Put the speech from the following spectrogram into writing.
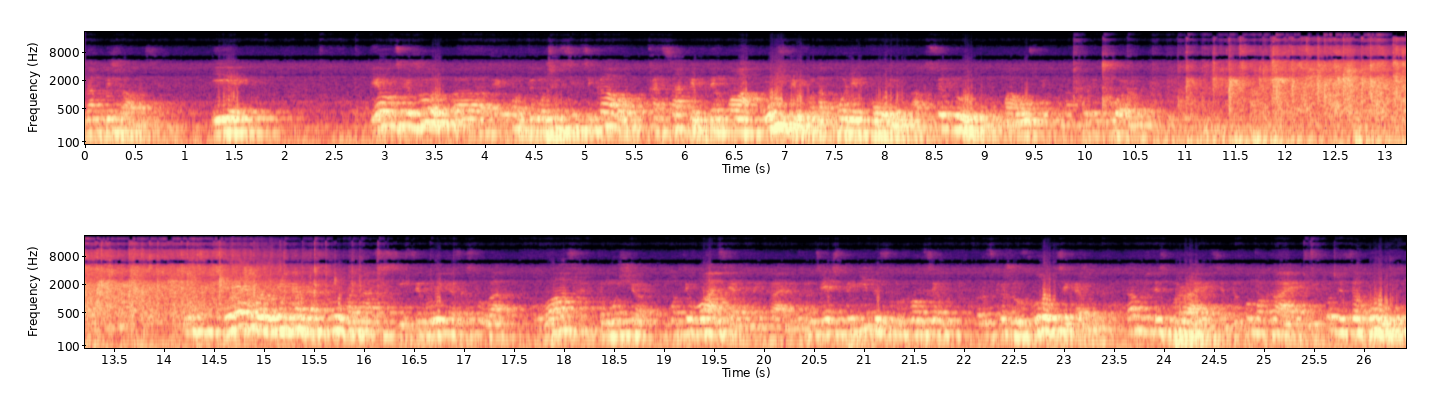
наближалася. І я вам скажу, ну, тому що всім цікаво, Кацапів нема успіху на полі бою. Абсолютно нема успіху на полі бою. Це велика заслуга нас всіх, це велика заслуга вас, тому що мотивація виникає. Ну, я ж приїду хлопцям, розкажу, хлопці кажу, там люди збираються, допомагають, ніхто не забув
